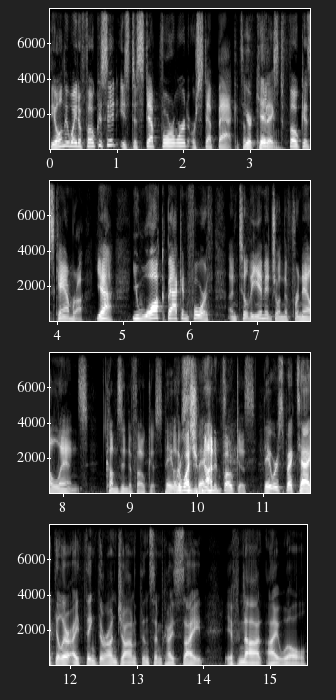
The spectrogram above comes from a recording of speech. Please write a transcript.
The only way to focus it is to step forward or step back. It's a You're kidding. fixed focus camera. Yeah, you walk back and forth until the image on the Fresnel lens comes into focus. They Otherwise, you're not in focus. They were spectacular. I think they're on Jonathan Simkhai's site. If not, I will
